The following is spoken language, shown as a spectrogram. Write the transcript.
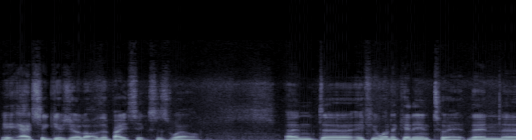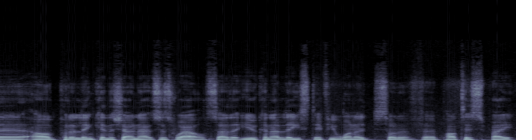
it actually gives you a lot of the basics as well. And uh, if you want to get into it, then uh, I'll put a link in the show notes as well, so that you can at least, if you want to sort of uh, participate,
